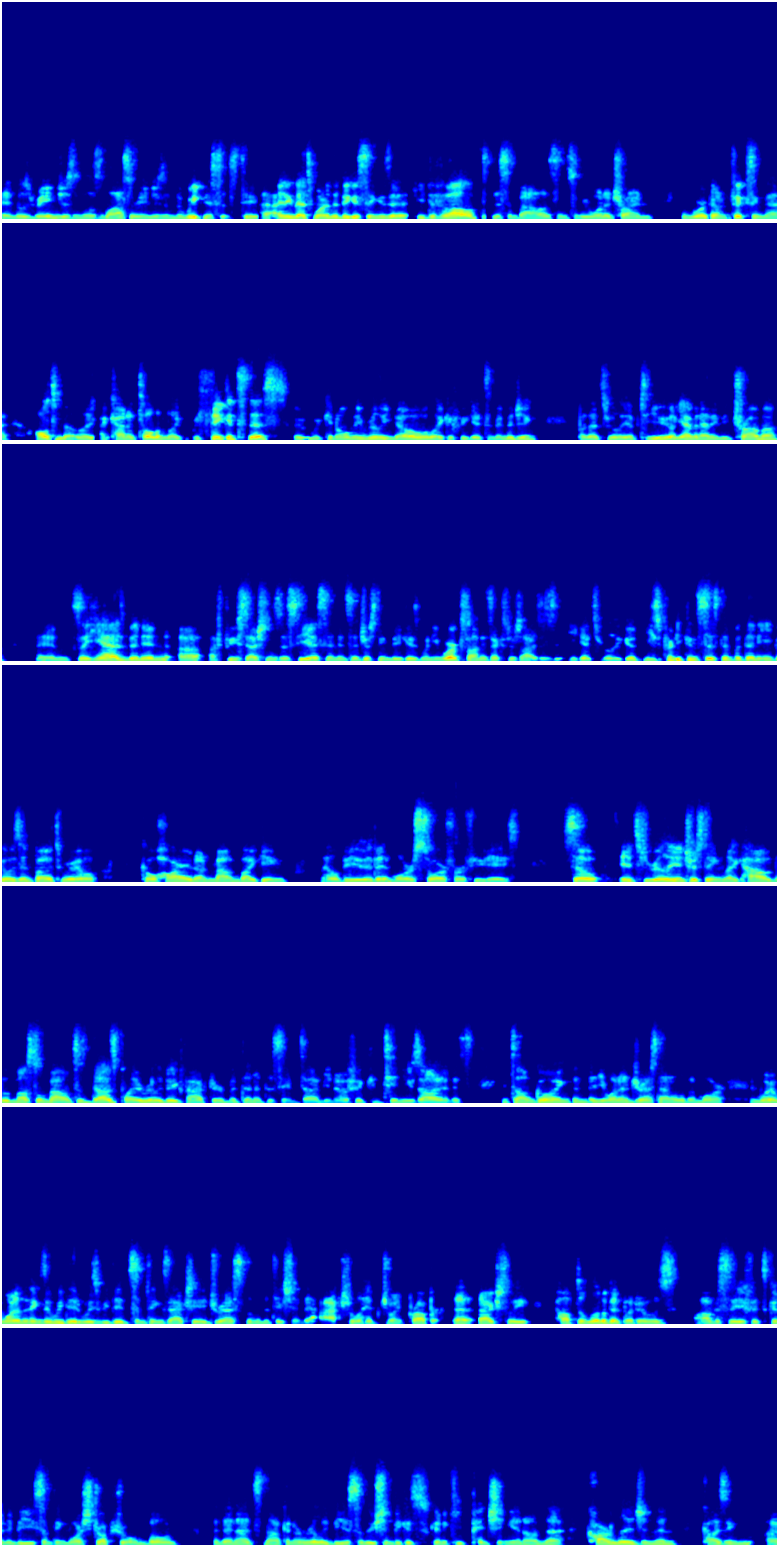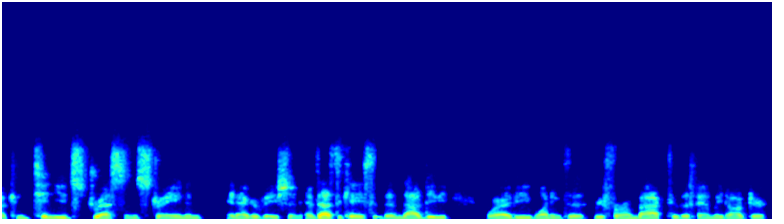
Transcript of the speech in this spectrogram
and those ranges and those loss of ranges and the weaknesses too. I think that's one of the biggest things that he developed this imbalance. And so we want to try and work on fixing that. Ultimately, I kind of told him, like, we think it's this. We can only really know, like, if we get some imaging, but that's really up to you. You haven't had any trauma. And so he has been in a, a, few sessions to see us. And it's interesting because when he works on his exercises, he gets really good. He's pretty consistent, but then he goes in bouts where he'll go hard on mountain biking. He'll be a bit more sore for a few days. So it's really interesting, like how the muscle balances does play a really big factor. But then at the same time, you know, if it continues on and it's it's ongoing, then you want to address that a little bit more. And one of the things that we did was we did some things to actually address the limitation of the actual hip joint proper. That actually helped a little bit, but it was obviously if it's going to be something more structural and bone, then that's not going to really be a solution because it's going to keep pinching in on the cartilage and then causing uh, continued stress and strain and, and aggravation. If that's the case, then that'd be where I'd be wanting to refer them back to the family doctor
